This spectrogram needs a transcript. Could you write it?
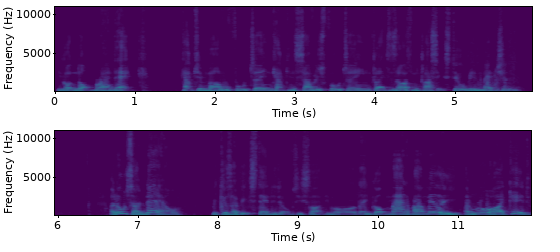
You've got Not Brand Echh, Captain Marvel 14, Captain Savage 14, Collector's Item Classic still being mentioned. And also now, because they've extended it obviously slightly more, they've got Mad About Millie and Rawhide Kid.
